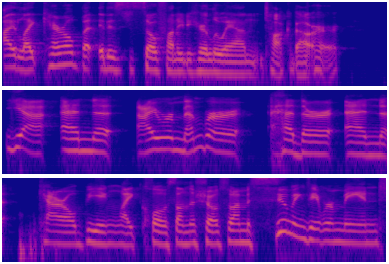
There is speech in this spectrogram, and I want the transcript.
I like Carol, but it is just so funny to hear Luann talk about her. Yeah, and uh, I remember Heather and Carol being like close on the show, so I'm assuming they remained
